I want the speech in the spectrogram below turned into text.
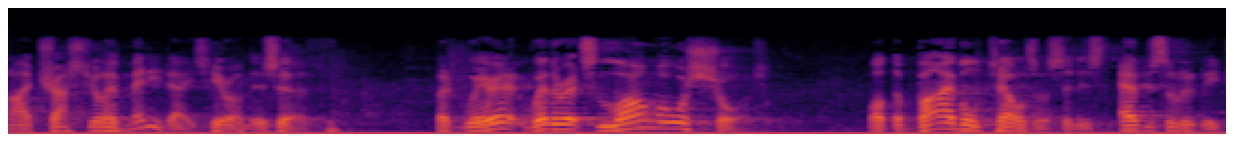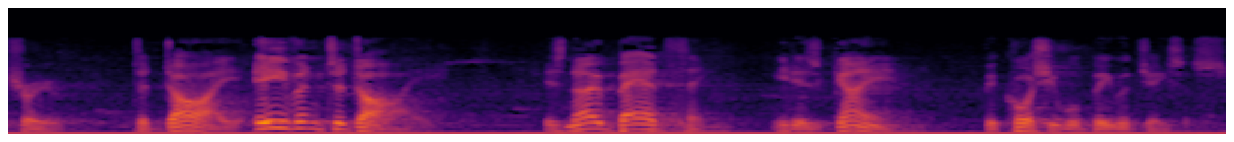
And I trust you'll have many days here on this earth. But where, whether it's long or short, what the Bible tells us, and is absolutely true, to die, even to die, is no bad thing. It is gain because you will be with Jesus.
